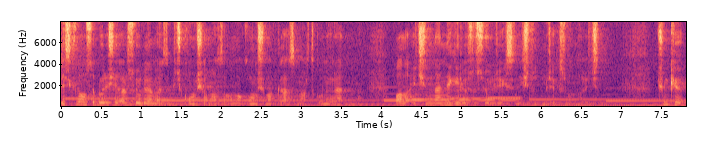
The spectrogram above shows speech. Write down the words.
Eskiden olsa böyle şeyler söyleyemezdim, hiç konuşamazdım ama konuşmak lazım artık onu öğrendim ben. Vallahi içinden ne geliyorsa söyleyeceksin, hiç tutmayacaksın onlar içinde. Çünkü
